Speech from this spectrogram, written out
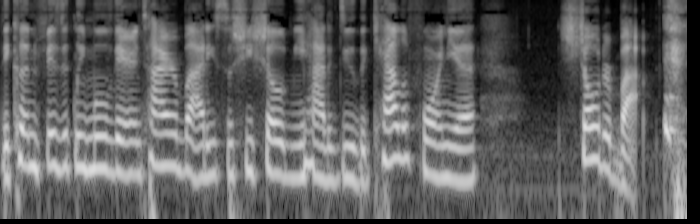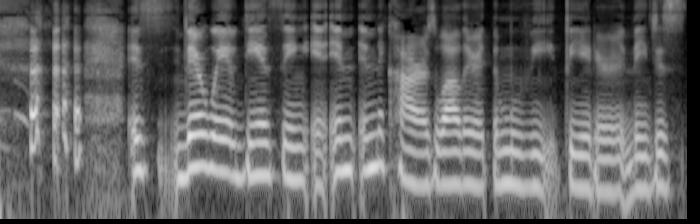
they couldn't physically move their entire body. So she showed me how to do the California shoulder bop. it's their way of dancing in, in, in the cars while they're at the movie theater. They just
